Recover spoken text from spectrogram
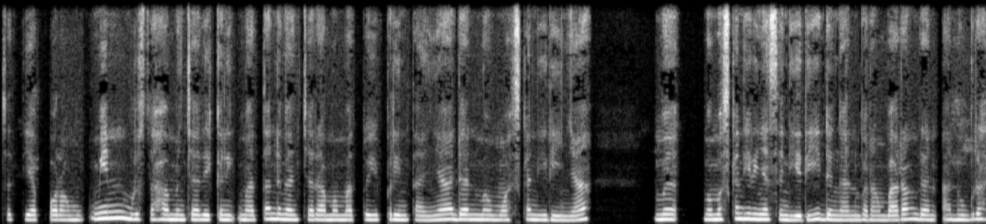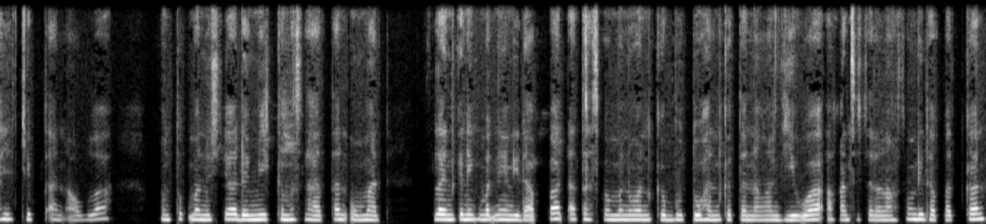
Setiap orang mukmin berusaha mencari kenikmatan dengan cara mematuhi perintahnya dan memuaskan dirinya, me memuaskan dirinya sendiri dengan barang-barang dan anugerah ciptaan Allah untuk manusia demi kemaslahatan umat. Selain kenikmatan yang didapat atas pemenuhan kebutuhan ketenangan jiwa akan secara langsung didapatkan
